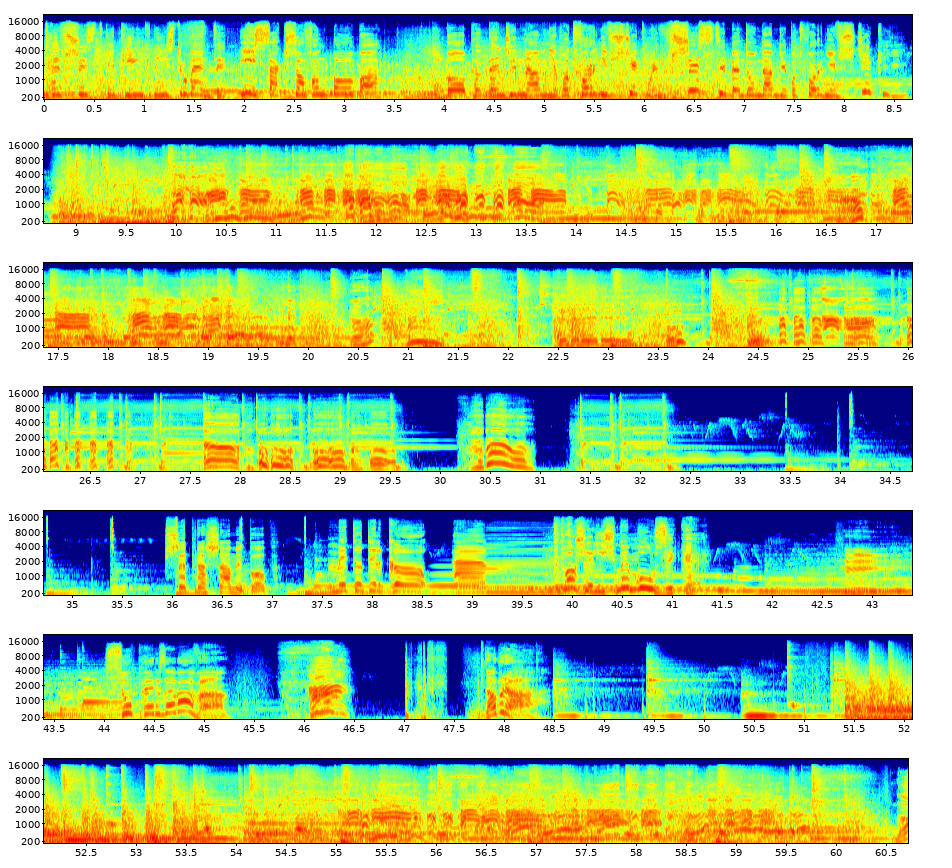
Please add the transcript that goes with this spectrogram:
Te wszystkie piękne instrumenty i saksofon Boba! Bob będzie na mnie potwornie wściekły! Wszyscy będą na mnie potwornie wściekli! Przepraszamy, Bob. My tu tylko... em, Tworzyliśmy muzykę. Hmm, super zabawa. a? Dobra.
